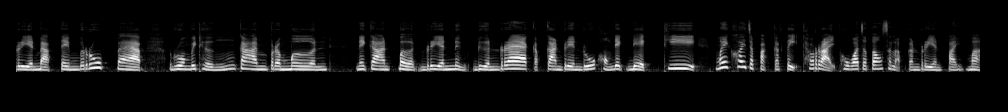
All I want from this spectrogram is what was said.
เรียนแบบเต็มรูปแบบ รวมไปถึงการประเมินในการเปิดเรียนหนึ่งเดือนแรกกับการเรียนรู้ของเด็กๆ ที่ไม่ค่อยจะปกติเท่าไหร่ เพราะว่าจะต้องสลับกันเรียนไปมา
